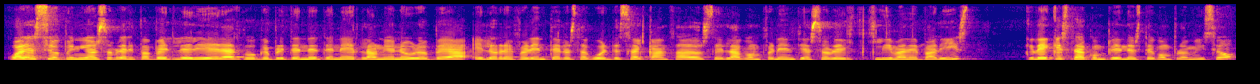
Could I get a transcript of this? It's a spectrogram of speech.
¿cuál es su opinión sobre el papel de liderazgo que pretende tener la Unión Europea en lo referente a los acuerdos alcanzados en la Conferencia sobre el Clima de París? ¿Cree que está cumpliendo este compromiso?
